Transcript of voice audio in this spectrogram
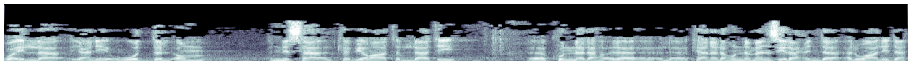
وإلا يعني ود الأم النساء الكبيرات اللاتي كن له كان لهن منزلة عند الوالدة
